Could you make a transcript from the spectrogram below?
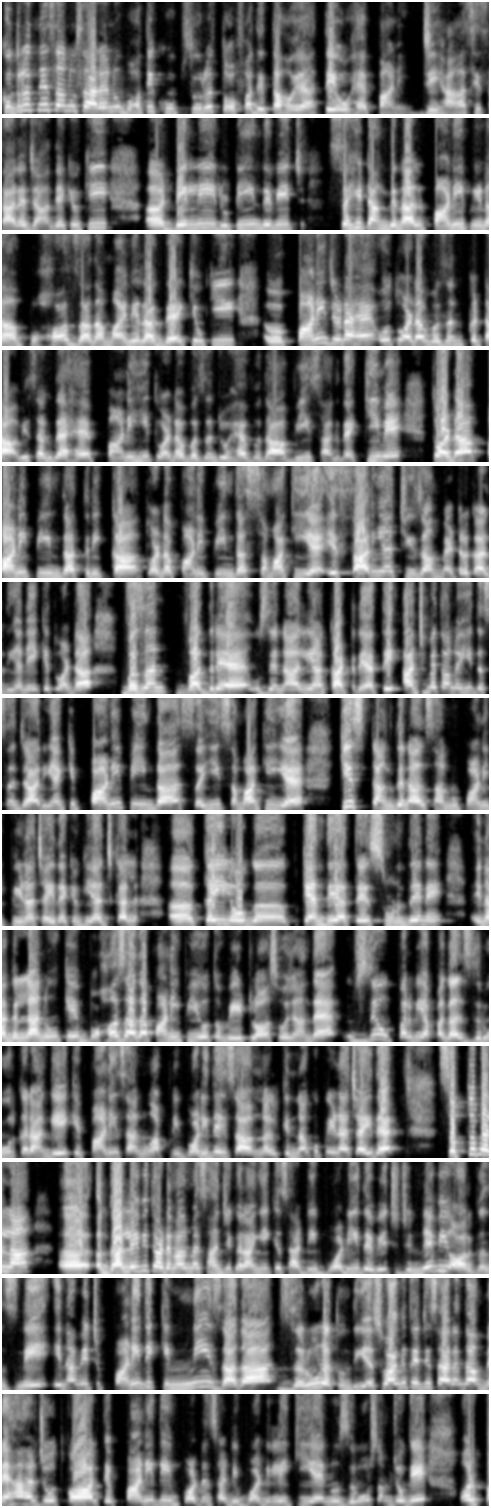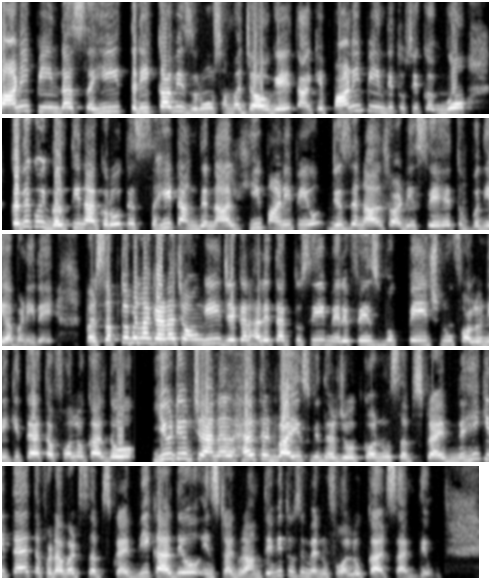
ਕੁਦਰਤ ਨੇ ਸਾਨੂੰ ਸਾਰਿਆਂ ਨੂੰ ਬਹੁਤ ਹੀ ਖੂਬਸੂਰਤ ਤੋਹਫਾ ਦਿੱਤਾ ਹੋਇਆ ਤੇ ਉਹ ਹੈ ਪਾਣੀ। ਜੀ ਹਾਂ, ਅਸੀਂ ਸਾਰੇ ਜਾਣਦੇ ਹਾਂ ਕਿਉਂਕਿ ਡੇਲੀ ਰੂਟੀਨ ਦੇ ਵਿੱਚ ਸਹੀ ਢੰਗ ਦੇ ਨਾਲ ਪਾਣੀ ਪੀਣਾ ਬਹੁਤ ਜ਼ਿਆਦਾ ਮਾਇਨੇ ਰੱਖਦਾ ਹੈ, ਕਿਉਂਕਿ ਪਾਣੀ ਜਿਹੜਾ ਹੈ, ਉਹ ਤੁਹਾਡਾ ਵਜ਼ਨ ਘਟਾ ਵੀ ਸਕਦਾ ਹੈ, ਪਾਣੀ ਹੀ ਤੁਹਾਡਾ ਵਜ਼ਨ ਜੋ ਹੈ, ਵਧਾ ਵੀ ਸਕਦਾ ਹੈ। ਕਿਵੇਂ? ਤੁਹਾਡਾ ਪਾਣੀ ਪੀਣ ਦਾ ਤਰੀਕਾ, ਤੁਹਾਡਾ ਪਾਣੀ ਪੀਣ ਦਾ ਸਮਾਂ ਕੀ ਹੈ? ਇਹ ਸਾਰੀਆਂ ਚੀਜ਼ਾਂ ਮੈਟਰ ਕਰਦੀਆਂ ਨੇ ਕਿ ਤੁਹਾਡਾ ਵਜ਼ਨ ਵੱਧ ਰਿਹਾ ਹੈ, ਉਸ ਦੇ ਨਾਲ ਜਾਂ ਘਟ ਰਿਹਾ ਤੇ ਅੱਜ ਮੈਂ ਤੁਹਾਨੂੰ ਇਹੀ ਦੱਸਣ ਜਾ ਰਹੀ ਹਾਂ ਕਿ ਪਾਣੀ ਪੀਣ ਦਾ ਸਹੀ ਸਮਾਂ ਕੀ ਹੈ? ਕਿਸ ਢੰਗ ਦੇ ਨਾਲ ਸਾਨੂੰ ਪਾਣੀ ਪੀਣਾ ਚਾਹੀਦਾ ਕਿਉਂਕਿ ਅੱਜ ਕੱਲ ਕਈ ਲੋਕ ਕਹਿੰਦੇ ਅਤੇ ਸੁਣ ਸੁਣਦੇ ਨੇ, ਇਹਨਾਂ ਗੱਲਾਂ ਨੂੰ ਕਿ ਬਹੁਤ ਜ਼ਿਆਦਾ ਪਾਣੀ ਪੀਓ ਤਾਂ weight loss ਹੋ ਜਾਂਦਾ ਹੈ। ਉਸ ਦੇ ਉੱਪਰ ਵੀ ਆਪਾਂ ਗੱਲ ਜ਼ਰੂਰ ਕਰਾਂਗੇ ਕਿ ਪਾਣੀ ਸਾਨੂੰ ਆਪਣੀ ਬਾਡੀ ਦੇ ਹਿਸਾਬ ਨਾਲ ਕਿੰਨਾ ਕੁ ਪੀਣਾ ਚਾਹੀਦਾ ਹੈ। ਸਭ ਤੋਂ ਪਹਿਲਾਂ ਗੱਲ ਇਹ ਵੀ ਤੁਹਾਡੇ ਨਾਲ ਮੈਂ ਸਾਂਝੀ ਕਰਾਂਗੀ ਕਿ ਸਾਡੀ ਬਾਡੀ ਦੇ ਵਿੱਚ ਜਿੰਨੇ ਵੀ ਆਰਗਨਸ ਨੇ, ਇਹਨਾਂ ਵਿੱਚ ਪਾਣੀ ਦੀ ਕਿੰਨੀ ਜ਼ਿਆਦਾ ਜ਼ਰੂਰਤ ਹੁੰਦੀ ਹੈ। ਸਵਾਗਤ ਹੈ ਜੀ ਸਾਰਿਆਂ ਦਾ। ਮੈਂ ਹਾਂ ਹਰਜੋਤ ਕੌਰ ਤੇ ਪਾਣੀ ਦੀ ਇੰਪੋਰਟੈਂਸ ਸਾਡੀ ਬਾਡੀ ਲਈ ਕੀ ਹੈ, ਇਹਨੂੰ ਜ਼ਰੂਰ ਸਮਝੋਗੇ। ਔਰ ਪਾਣੀ ਪੀਣ ਦਾ ਸਹੀ ਤਰੀਕਾ ਵੀ ਜ਼ਰੂਰ ਸਮਝ ਜਾਓਗੇ, ਤਾਂ ਕਿ ਪਾਣੀ ਪੀਣ ਦੀ ਤੁਸੀਂ ਅੱਗੋਂ ਕਦੇ ਕੋਈ ਗਲਤੀ ਨਾ ਕਰੋ ਤੇ ਸਹੀ ਢੰਗ ਦੇ ਨਾਲ ਹੀ ਪਾਣੀ ਪੀਓ, ਜਿਸ ਦੇ ਨਾਲ ਤੁਹਾਡੀ ਸਿਹਤ ਵਧੀਆ ਬਣੀ ਰਹੇ। ਪਰ ਸਭ ਤੋਂ ਪਹਿਲਾਂ ਕਹਿਣਾ ਚਾਹੂੰਗੀ, ਜੇਕਰ ਹਲੇ ਤੱਕ ਤੁਸੀਂ ਮੇਰੇ ਫੇਸਬੁੱਕ ਪੇਜ ਨੂੰ ਫੋਲੋ ਨਹੀਂ ਕੀਤਾ ਤਾਂ ਫੋਲੋ ਕਰ ਦਿਓ। YouTube channel health advice with Harjot Kaur ਨੂੰ ਸਬਸਕ੍ਰਾਈਬ ਨਹੀਂ ਕੀਤਾ ਹੈ, ਤਾਂ ਫਟਾਫਟ ਸਬਸਕ੍ਰਾਈਬ ਵੀ ਕਰ ਦਿਓ। Instagram ਤੇ ਵੀ ਤੁਸੀਂ ਮੈਨੂੰ ਫੋਲੋ ਕਰ ਸਕਦੇ ਹੋ।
